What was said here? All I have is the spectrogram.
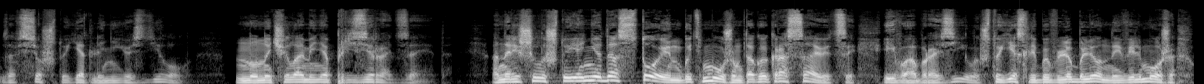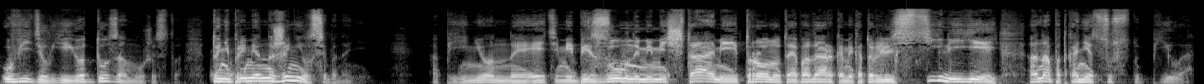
за все, что я для нее сделал, но начала меня презирать за это. Она решила, что я недостоин быть мужем такой красавицы, и вообразила, что если бы влюбленный вельможа увидел ее до замужества, то непременно женился бы на ней. Опьяненная этими безумными мечтами и тронутая подарками, которые льстили ей, она под конец уступила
